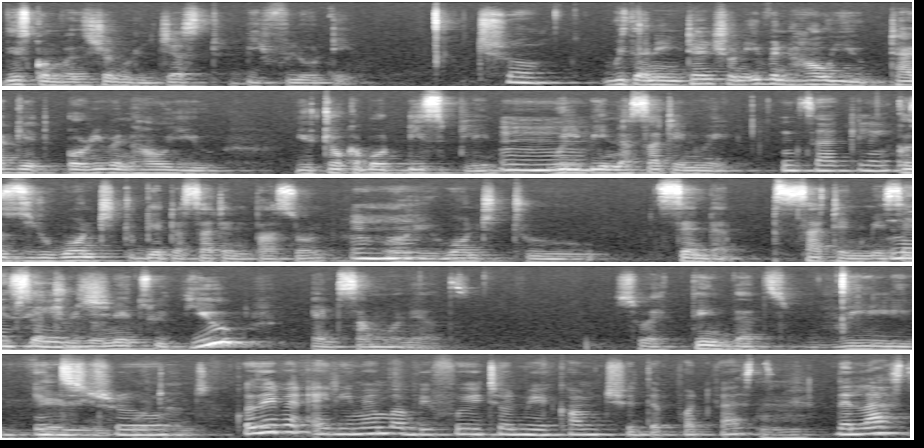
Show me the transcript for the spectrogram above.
this conversation will just be floating. True. with an intention even how you target or even how you you talk about discipline mm-hmm. will be in a certain way. Exactly. because you want to get a certain person mm-hmm. or you want to send a certain message, that resonates with you and someone else so i think that's really very It's true. important Because even I remember before you told me you come to the podcast, Mm-hmm. the last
